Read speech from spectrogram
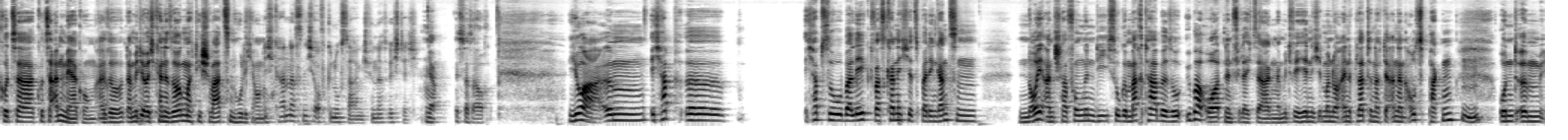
kurzer, kurze Anmerkung. Also, damit ihr euch keine Sorgen macht, die schwarzen hole ich auch noch. Ich kann das nicht oft genug sagen, ich finde das wichtig. Ja, ist das auch. Ja, ähm, ich habe äh, ich habe so überlegt, was kann ich jetzt bei den ganzen Neuanschaffungen, die ich so gemacht habe, so überordnen vielleicht sagen, damit wir hier nicht immer nur eine Platte nach der anderen auspacken. Und ähm,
